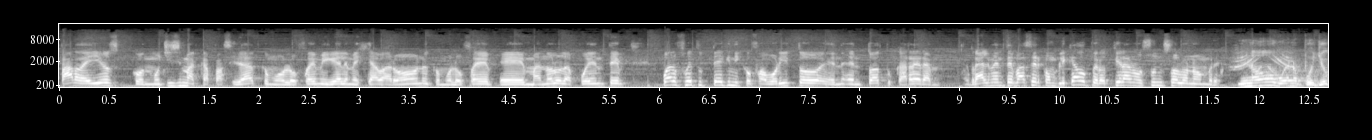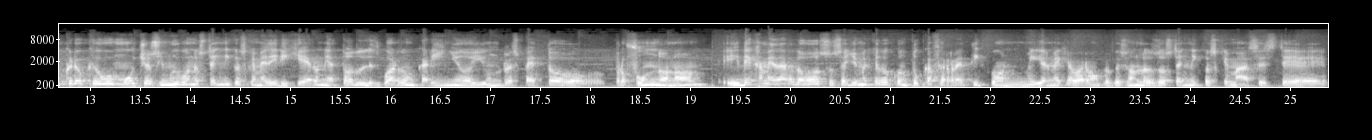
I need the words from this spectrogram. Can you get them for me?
par de ellos con muchísima capacidad, como lo fue Miguel Mejía Barón, como lo fue Manolo Lapuente. ¿Cuál fue tu técnico favorito en, toda tu carrera? Realmente va a ser complicado, pero tíranos un solo nombre. No, bueno, pues yo creo que hubo muchos y muy buenos técnicos que me dirigieron y a todos les guardo un cariño y un respeto profundo, ¿no? Y déjame dar dos, o sea, yo me quedo con Tuca Ferretti y con Miguel Mejía Barón, creo que son los dos técnicos que más este,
